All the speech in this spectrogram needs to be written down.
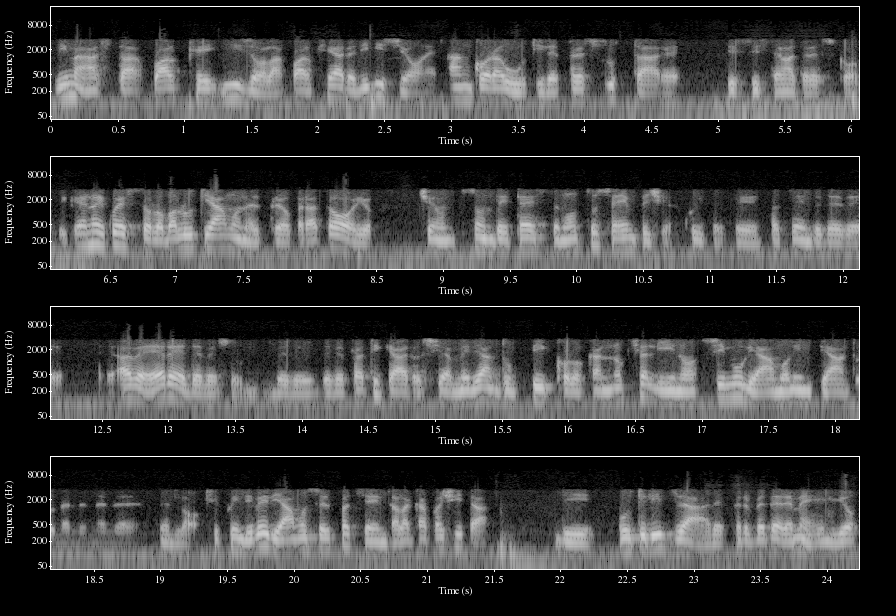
rimasta qualche isola, qualche area di visione ancora utile per sfruttare il sistema telescopico. E noi questo lo valutiamo nel preoperatorio, un, sono dei test molto semplici a cui il paziente deve avere e deve, deve, deve, praticare, ossia mediante un piccolo cannocchialino simuliamo l'impianto nelle, nelle, nell'occhio, quindi vediamo se il paziente ha la capacità di utilizzare per vedere meglio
